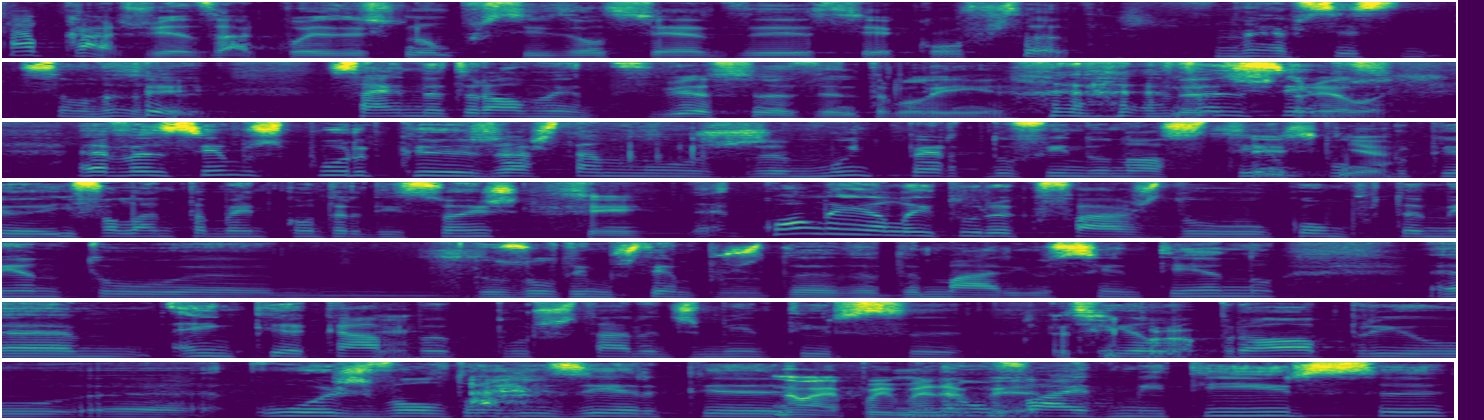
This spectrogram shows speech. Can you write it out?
Sabe que às vezes há coisas que não precisam ser de ser conversadas. Não é preciso, são, saem naturalmente. Vê-se nas entrelinhas, nas estrelas. Avancemos porque já estamos muito perto do fim do nosso tempo Sim, porque, e falando também de contradições. Sim. Qual é a leitura que faz do comportamento uh, dos últimos tempos de, de, de Mário Centeno, uh, em que acaba é. por estar a desmentir-se assim ele próprio? próprio uh, hoje voltou a dizer que não, é não vai demitir-se.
